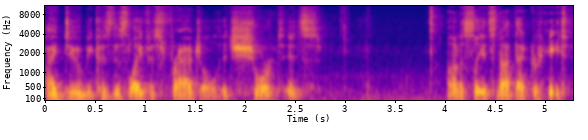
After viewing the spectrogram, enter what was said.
I do because this life is fragile. It's short. It's honestly, it's not that great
